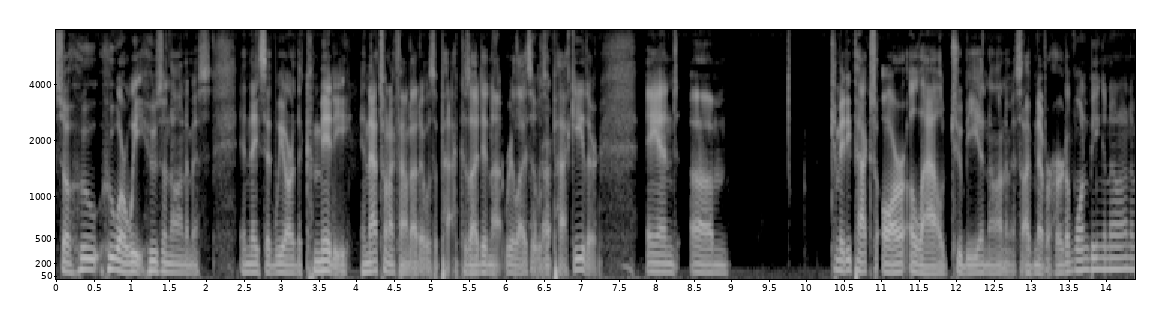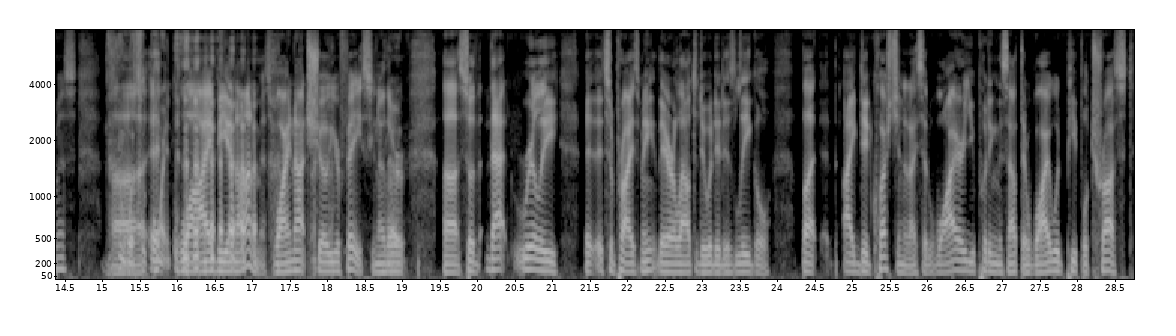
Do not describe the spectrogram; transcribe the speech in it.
so who who are we? Who's anonymous? And they said we are the committee, and that's when I found out it was a PAC because I did not realize it was a PAC either. And um, committee PACs are allowed to be anonymous. I've never heard of one being anonymous. What's the Uh, point? why be anonymous? Why not show your face? You know, they're uh, so that really it, it surprised me. They are allowed to do it. It is legal. But I did question it. I said, "Why are you putting this out there? Why would people trust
